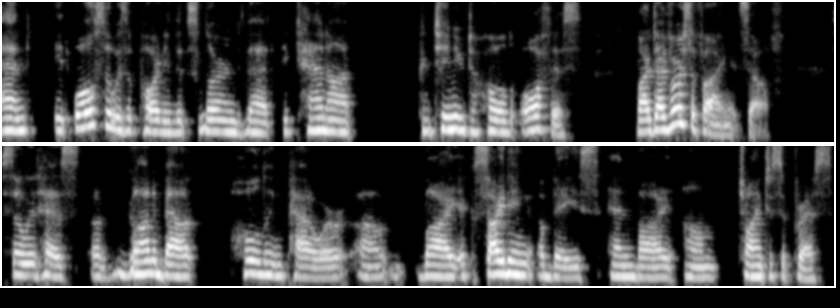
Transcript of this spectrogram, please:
And it also is a party that's learned that it cannot continue to hold office by diversifying itself. So it has uh, gone about holding power uh, by exciting a base and by um, trying to suppress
